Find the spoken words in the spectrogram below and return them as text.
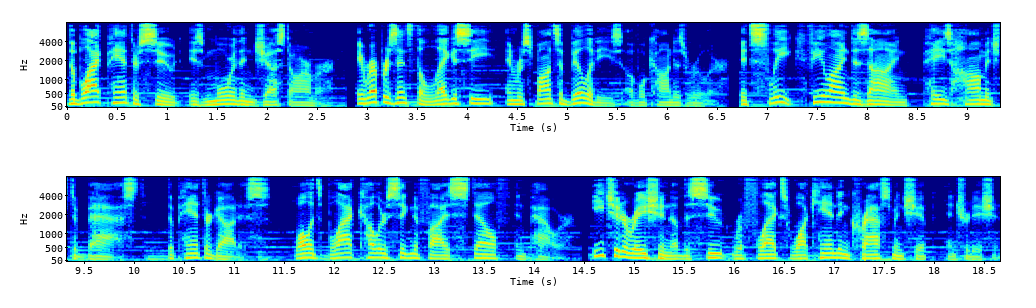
The Black Panther suit is more than just armor. It represents the legacy and responsibilities of Wakanda's ruler. Its sleek, feline design pays homage to Bast, the panther goddess, while its black color signifies stealth and power. Each iteration of the suit reflects Wakandan craftsmanship and tradition.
